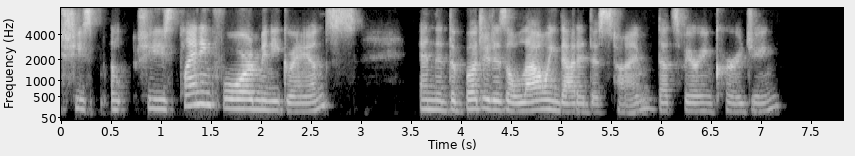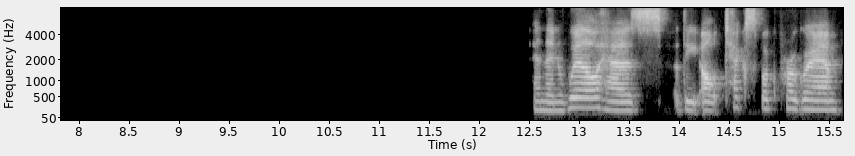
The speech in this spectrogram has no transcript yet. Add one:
she's she's planning for mini grants and that the budget is allowing that at this time. That's very encouraging. And then Will has the alt textbook program.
